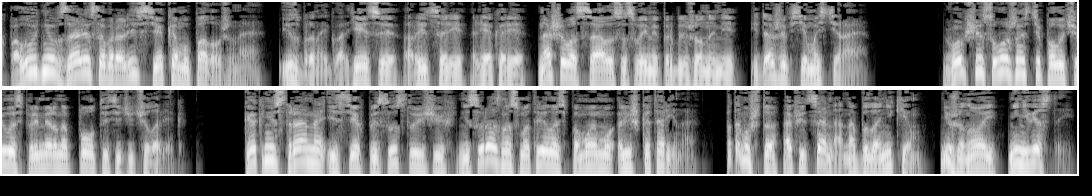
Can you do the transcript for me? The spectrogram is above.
К полудню в зале собрались все, кому положено. Избранные гвардейцы, рыцари, лекари, нашего сала со своими приближенными и даже все мастера. В общей сложности получилось примерно полтысячи человек. Как ни странно, из всех присутствующих несуразно смотрелась, по-моему, лишь Катарина, потому что официально она была никем, ни женой, ни невестой.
